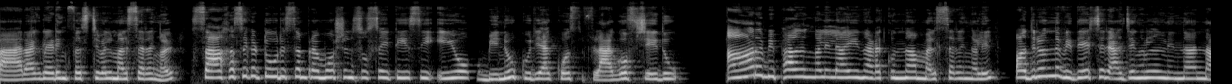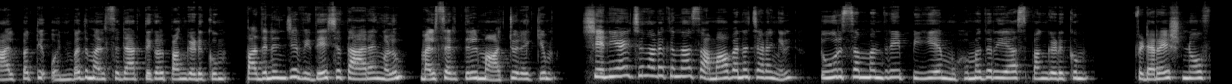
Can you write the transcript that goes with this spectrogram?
പാരാഗ്ലൈഡിംഗ് ഫെസ്റ്റിവൽ മത്സരങ്ങൾ സാഹസിക tourism promotion society CEO Binu Kuriakose flag off ചെയ്തു. ആറ് വിഭാഗങ്ങളിലായി നടക്കുന്ന മത്സരങ്ങളിൽ പതിനൊന്ന് വിദേശ രാജ്യങ്ങളിൽ നിന്ന് നാൽപ്പത്തി ഒൻപത് മത്സരാർത്ഥികൾ പങ്കെടുക്കും. പതിനഞ്ച് വിദേശ താരങ്ങളും മത്സരത്തിൽ മാറ്റുരയ്ക്കും. ശനിയാഴ്ച നടക്കുന്ന സമാപന ചടങ്ങിൽ ടൂറിസം മന്ത്രി പി എ മുഹമ്മദ് റിയാസ് പങ്കെടുക്കും. Federation of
